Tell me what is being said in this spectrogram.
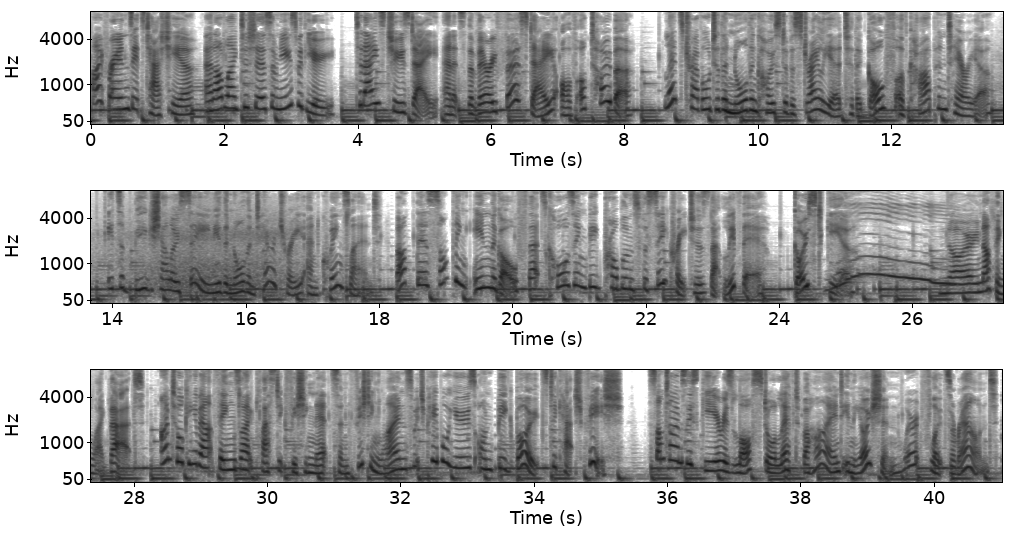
Hi, friends, it's Tash here, and I'd like to share some news with you. Today's Tuesday, and it's the very first day of October. Let's travel to the northern coast of Australia to the Gulf of Carpentaria. It's a big, shallow sea near the Northern Territory and Queensland. But there's something in the Gulf that's causing big problems for sea creatures that live there ghost gear. No, nothing like that. I'm talking about things like plastic fishing nets and fishing lines, which people use on big boats to catch fish. Sometimes this gear is lost or left behind in the ocean where it floats around.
